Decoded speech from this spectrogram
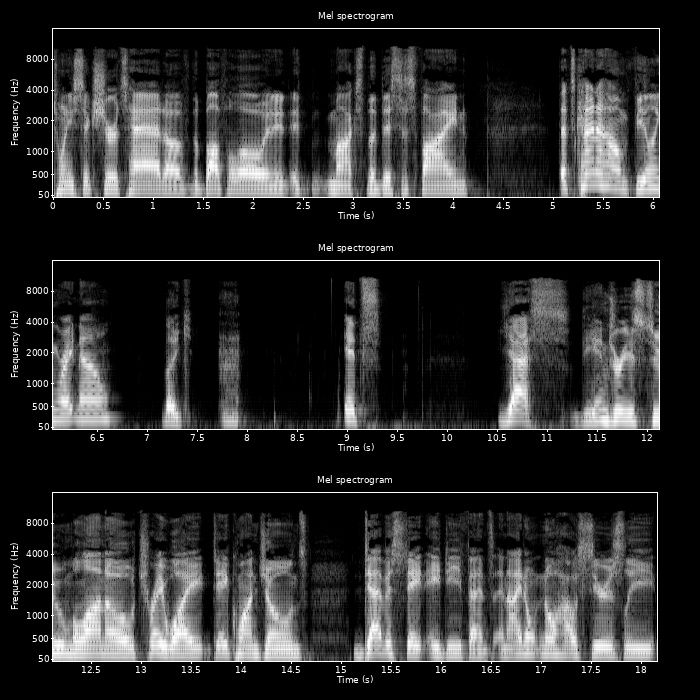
26 shirts had of the buffalo and it, it mocks the this is fine that's kind of how i'm feeling right now like it's yes, the injuries to Milano, Tre White, Daquan Jones devastate a defense, and I don't know how seriously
